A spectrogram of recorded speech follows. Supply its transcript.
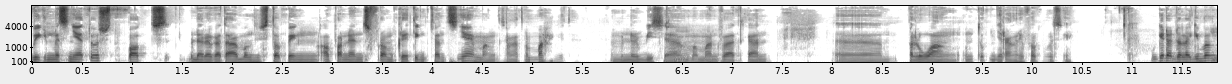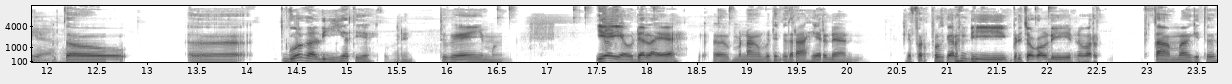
weaknessnya tuh spot benar kata abang sih stopping opponents from creating chance-nya emang sangat lemah gitu benar bisa hmm. memanfaatkan uh, peluang untuk menyerang Liverpool sih mungkin ada lagi bang yeah. atau uh, gua nggak lihat ya kemarin itu kayaknya emang ya ya udahlah ya uh, menang berita terakhir dan Liverpool sekarang di bercokol di nomor pertama gitu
